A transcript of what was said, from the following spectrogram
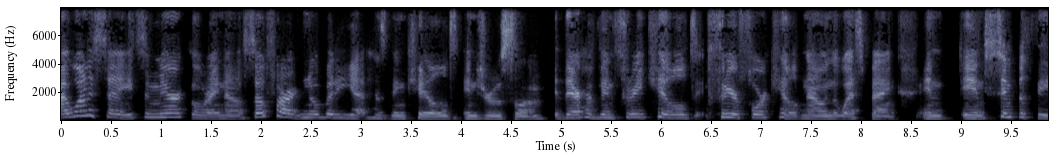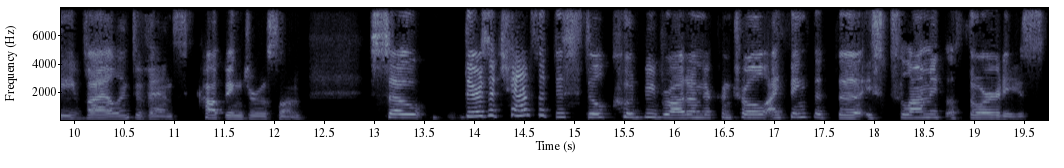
I want to say it's a miracle right now. So far, nobody yet has been killed in Jerusalem. There have been three killed, three or four killed now in the West Bank in, in sympathy violent events, copying Jerusalem. So there's a chance that this still could be brought under control. I think that the Islamic authorities,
